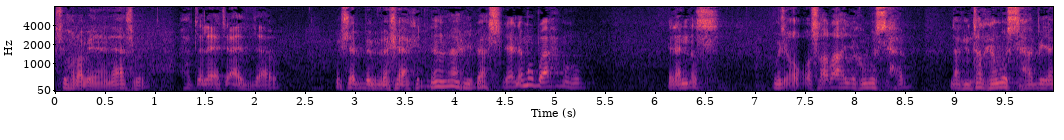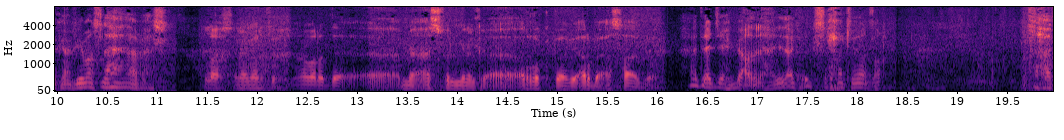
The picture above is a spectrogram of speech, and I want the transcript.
شهرة بين الناس حتى لا يتأذى ويسبب مشاكل. ما في بأس لأنه مباح مو إلى النص. وصراه يكون مستحب لكن ترك المستحب إذا كان في مصلحة لا بأس. الله يحسن عملك ما ورد ما أسفل من الركبة بأربع أصابع. هذا جاء في بعض الأحاديث لكن صحة نظر صحة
